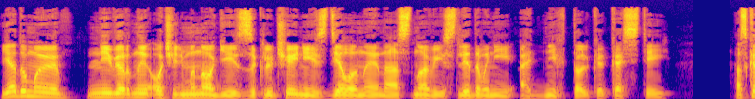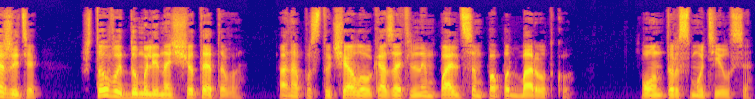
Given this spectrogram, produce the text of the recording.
Я думаю, неверны очень многие из заключений, сделанные на основе исследований одних только костей. А скажите, что вы думали насчет этого? Она постучала указательным пальцем по подбородку. Понтер смутился.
